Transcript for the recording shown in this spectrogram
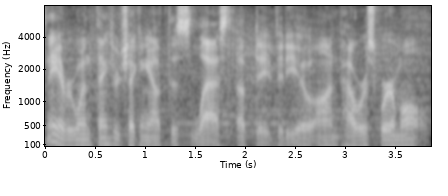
Hey everyone, thanks for checking out this last update video on Power Square Mall.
